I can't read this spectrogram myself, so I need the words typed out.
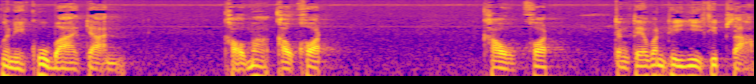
มื่อนี่คู่บาอาจารย์ เขามาเขาคอด เขาคอดตั้งแต่วันที่ยี่สิบสาม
